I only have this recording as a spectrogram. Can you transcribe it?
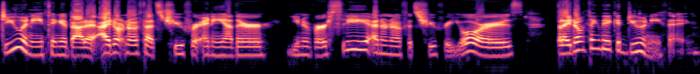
do anything about it. I don't know if that's true for any other university. I don't know if it's true for yours, but I don't think they could do anything.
